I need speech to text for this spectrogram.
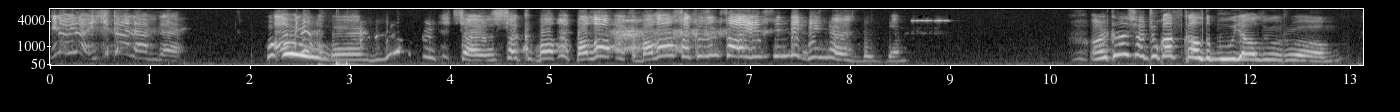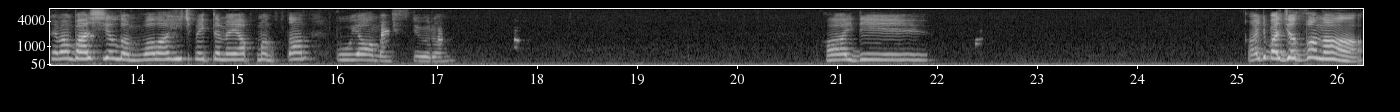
Mina Mina iki tane hem de. Biliyor musun? Sa sak ba balon, balon sakızın sayesinde birini öldürdüm. Arkadaşlar çok az kaldı buğuyu alıyorum. Hemen başlayalım. Valla hiç bekleme yapmadan buğuyu almak istiyorum. Haydi. Haydi bacasana.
